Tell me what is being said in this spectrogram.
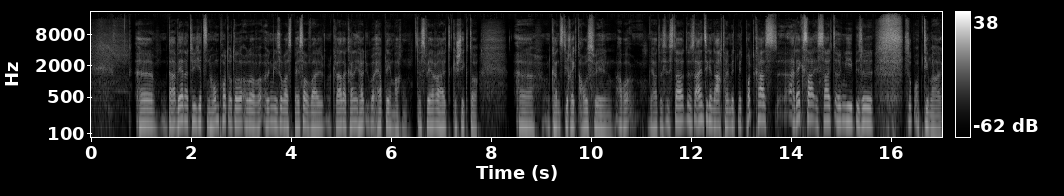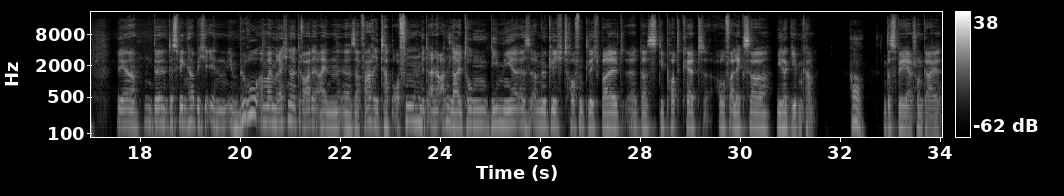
Äh, da wäre natürlich jetzt ein HomePod oder, oder irgendwie sowas besser, weil klar, da kann ich halt über Airplay machen. Das wäre halt geschickter äh, und kann es direkt auswählen. Aber ja, das ist da das einzige Nachteil mit, mit Podcast. Alexa ist halt irgendwie ein bisschen suboptimal. Ja, de deswegen habe ich in, im Büro an meinem Rechner gerade einen äh, Safari-Tab offen mit einer Anleitung, die mir es ermöglicht, hoffentlich bald, äh, dass die Podcat auf Alexa wiedergeben kann. Ah, Und das wäre ja schon geil.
